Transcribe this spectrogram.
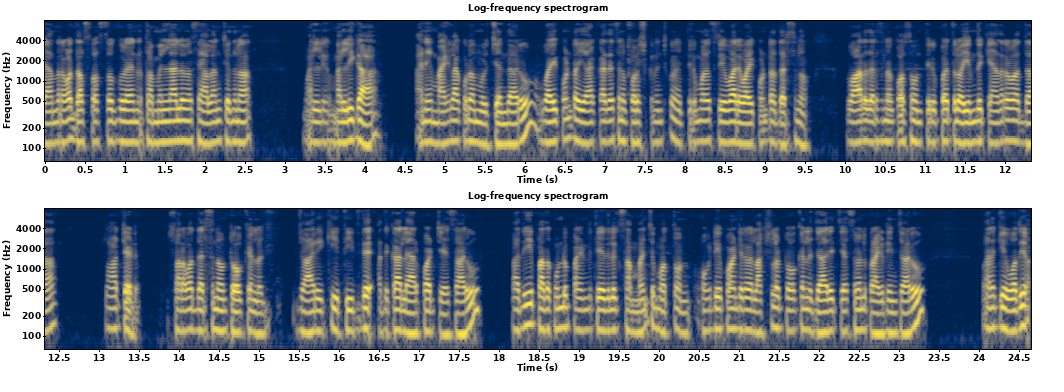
కేంద్రం వద్ద అస్వస్థకు గురైన తమిళనాడులోని సేలంకు చెందిన మల్లి మల్లిక అనే మహిళ కూడా మృతి చెందారు. వైకుంఠ ఏకాదశిని పురస్కరించుకొని తిరుమల శ్రీవారి వైకుంఠ దర్శనం ద్వార దర్శనం కోసం తిరుపతిలో ఎనిమిది కేంద్రాల వద్ద స్లాటెడ్ సర్వదర్శనం టోకెన్ల జారీకి తీర్చిదే అధికారులు ఏర్పాటు చేశారు. పది పదకొండు పన్నెండు తేదీలకు సంబంధించి మొత్తం ఒకటి పాయింట్ ఇరవై లక్షల టోకెన్లు జారీ చేస్తున్నట్లు ప్రకటించారు. మనకి ఉదయం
